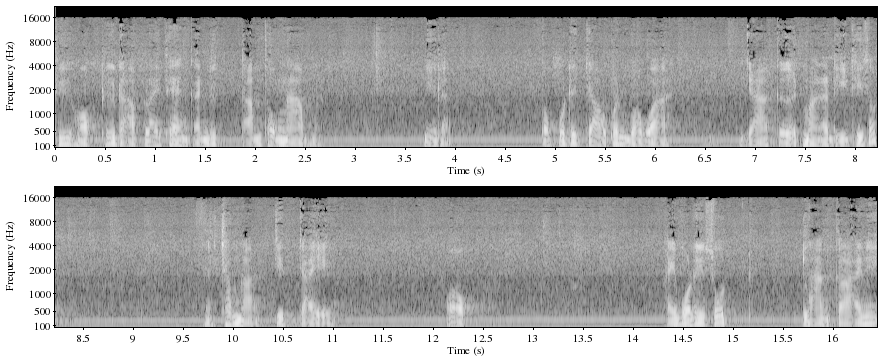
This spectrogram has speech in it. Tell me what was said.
ถือหอกถือดาบไล่แท่งกันอยู่ตามธงน้ำนี่แหละพระพุทธเจ้าเพิ่นบอกว่า ยาเกิดมาดีที่สุดชำระจิตใจออก ให้บริสุทธิ์ ร่างกายนี่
